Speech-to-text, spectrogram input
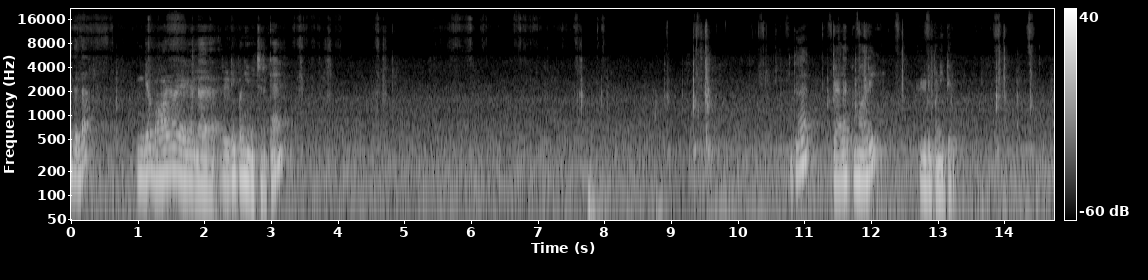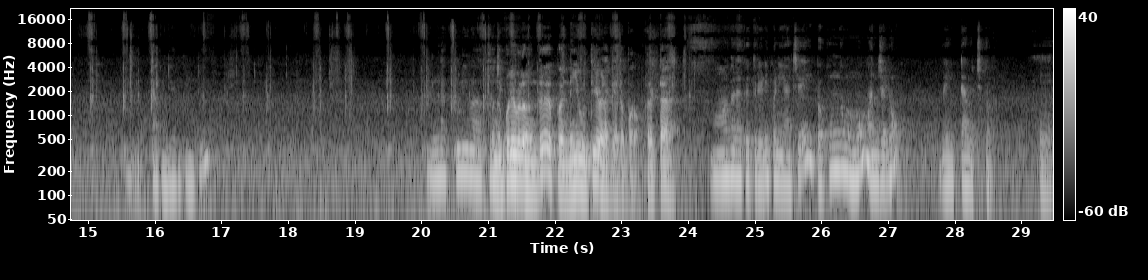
இதில் இங்கே வாழை இலை ரெடி பண்ணி வச்சுருக்கேன். இதை விளக்கு மாதிரி ரெடி பண்ணிக்கிறோம். லைட்டாக கொஞ்சம் இது பண்ணிட்டு. நல்லா குழிவாக அந்த குழிவில் வந்து இப்போ நெய் ஊற்றி விளக்கேற்ற போகிறோம் கரெக்டாக மாவிளக்குக்கு ரெடி பண்ணியாச்சு. இப்போ குங்குமமும் மஞ்சளும் லைட்டாக வச்சுக்கிறோம். ம்.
